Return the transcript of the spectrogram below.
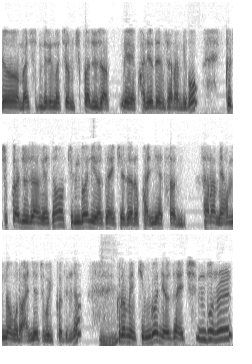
어, 말씀드린 것처럼 주가 조작에 관여된 사람이고 그 주가 조작에서 김건희 여사의 계좌를 관리했던 사람의 한 명으로 알려지고 있거든요. 예. 그러면 김건희 여사의 친분을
